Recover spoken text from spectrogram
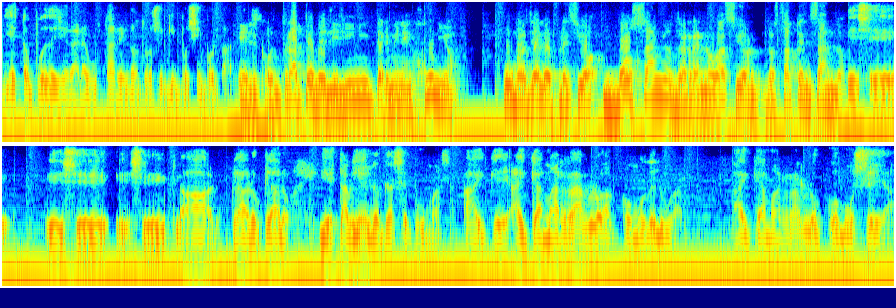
y esto puede llegar a gustar en otros equipos importantes. El contrato de Lilini termina en junio. Pumas ya le ofreció dos años de renovación, lo está pensando. Sí, sí, sí, claro, claro, claro. Y está bien lo que hace Pumas. Hay que, hay que amarrarlo a como de lugar. Hay que amarrarlo como sea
